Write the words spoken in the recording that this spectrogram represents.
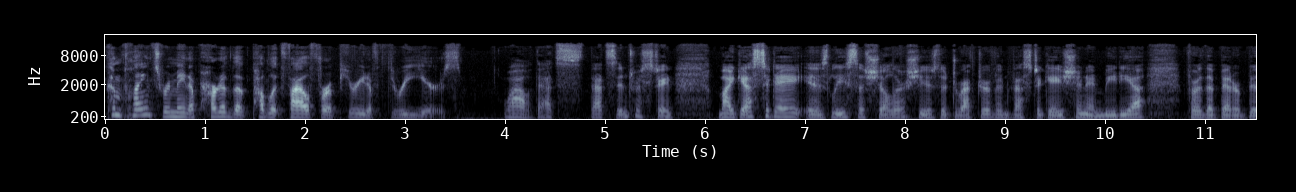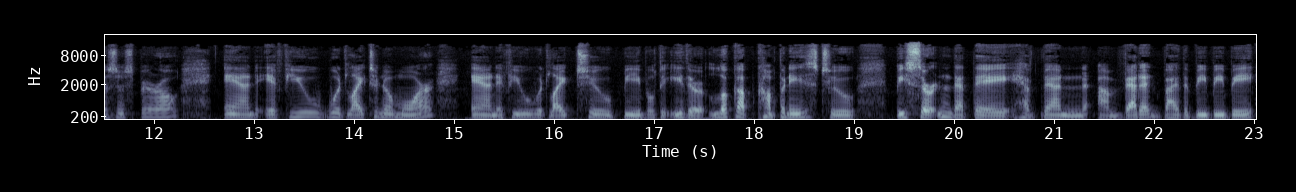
complaints remain a part of the public file for a period of three years. Wow, that's that's interesting. My guest today is Lisa Schiller. She is the Director of Investigation and Media for the Better Business Bureau. And if you would like to know more, and if you would like to be able to either look up companies to be certain that they have been um, vetted by the BBB,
